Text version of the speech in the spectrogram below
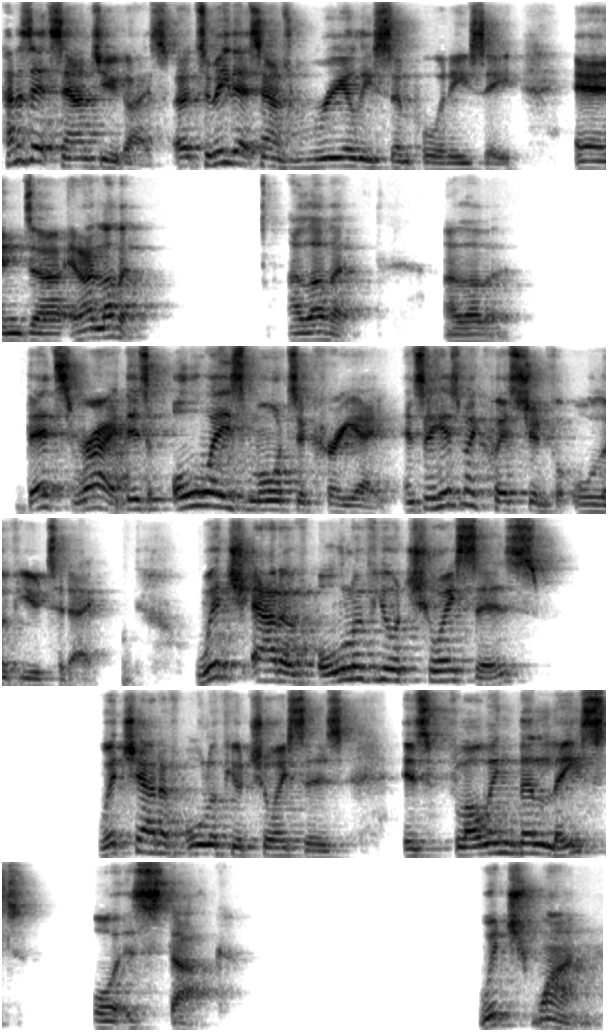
how does that sound to you guys? Uh, to me that sounds really simple and easy and uh, and i love it. I love it. I love it. That's right. There's always more to create. And so here's my question for all of you today. Which out of all of your choices which out of all of your choices is flowing the least or is stuck? Which one?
